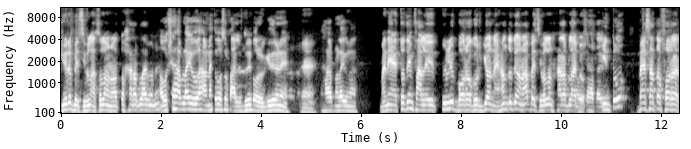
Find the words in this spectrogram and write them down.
কেউ বেশি ফেলে আসলে অনত তো খারাপ লাগবে না? অবশ্যই হাফ লাগবে হাফ না তো বছর ফালে তুই বড় কি দিলে হ্যাঁ। হাফ না লাগবে না। মানে এতদিন ফালে তুলি বড় গর্গিও না এখন যদি অনা বেশি ফেলেন খারাপ লাগবে। খারাপ। কিন্তু বেচা তো ফরার।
